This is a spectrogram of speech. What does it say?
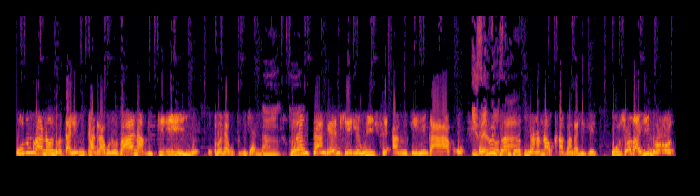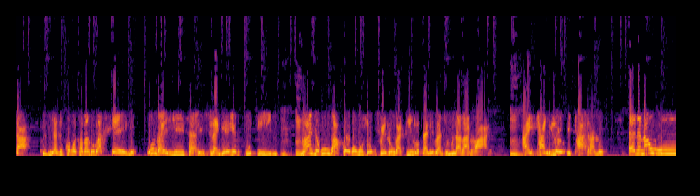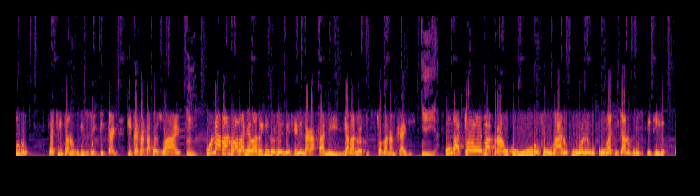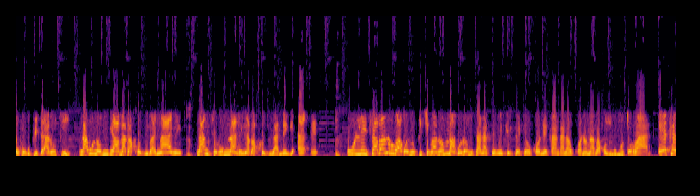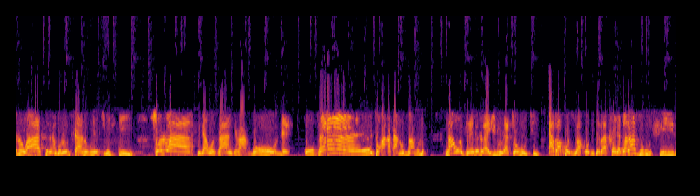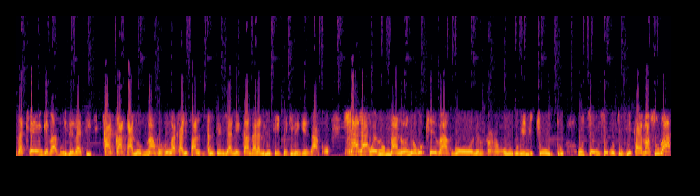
umntwana ondoda limthandako lovana kuthiwe ubona ukuthi kunjani na mm, mm. wenza ngendlela uyise amtshele ngakho eluyisoamtshele ukuthi mntwana mna ukuhamba ngale ndlela uzoba yindoda izinja zikhongotha abantu bakuhlele ungayilisa indlela ngeye ebudeni mm, manje kungakho-ke ukuzokuvela ungathi indoda libanjulula abantwana ayithandile ithanda lo and nawumuntu yatshisa lo ngiqaqada phezu kwayo mm. kunabantu abanye babeka into le ngendlela engakafaneli yabanothi sithoma namhlanje iya ungathoma brown khumuro ofunga ubani ofunga unolengo ofunga umaditshana ofunga usipikile ofunga upitani uthi nakunomnyama abakhozi bancane mm. nangisebe umnandi rina abakhozi baningi e-e mm. ulisa abantu bako nugijima nommango lo msana semethilbhede ukhona ekangana ukhona unabakhozi ngumodorwana ekheni wasika ngolomhlanu ubuye ejimistini solwazi kakuzange bakubone uphethe urhakata nommango lo nawuvelelwa yini uyathoma uthi abakhozi bakho mde barhele bakazi ukusiza khenge babuze bathi cacada nommango ungahlali ifalisanteni lanekanda lanemithi libhekibe ngezakho hlala kwelummanonyoko khe bakubone mrhungu ube nejudu utshengise ukuthi uzikhaya masuba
